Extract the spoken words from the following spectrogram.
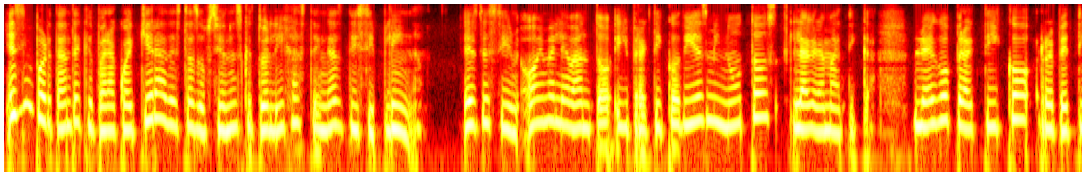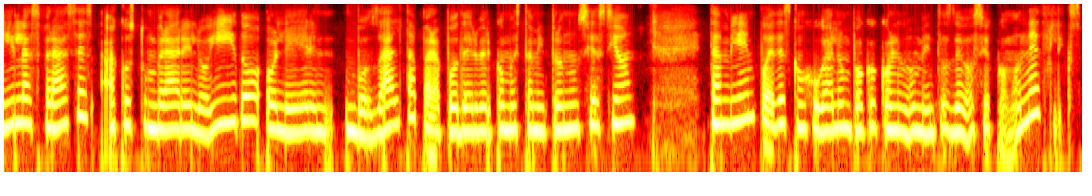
Es importante que para cualquiera de estas opciones que tú elijas tengas disciplina. Es decir, hoy me levanto y practico 10 minutos la gramática. Luego practico repetir las frases, acostumbrar el oído o leer en voz alta para poder ver cómo está mi pronunciación. También puedes conjugarlo un poco con los momentos de ocio como Netflix.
